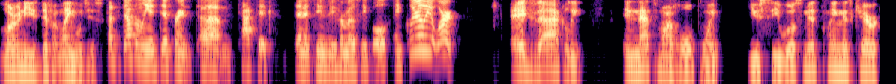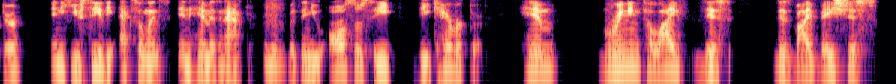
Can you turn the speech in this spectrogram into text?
Learn these different languages. That's definitely a different um, tactic than it seems to be for most people, and clearly it worked. Exactly. And that's my whole point. You see Will Smith playing this character, and you see the excellence in him as an actor. Mhm. But then you also see the character, him bringing to life this this vivacious,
